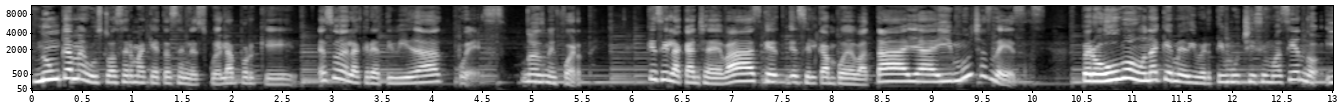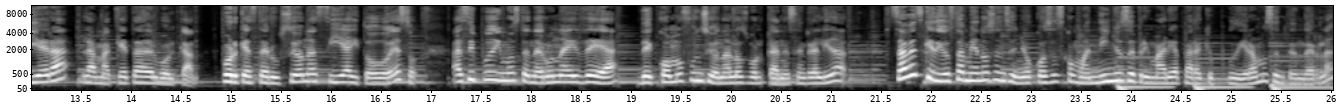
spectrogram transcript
Nunca me gustó hacer maquetas en la escuela porque eso de la creatividad, pues, no es muy fuerte. Que si la cancha de básquet, que si el campo de batalla y muchas de esas. Pero hubo una que me divertí muchísimo haciendo y era la maqueta del volcán, porque esta erupción hacía y todo eso. Así pudimos tener una idea de cómo funcionan los volcanes en realidad. ¿Sabes que Dios también nos enseñó cosas como a niños de primaria para que pudiéramos entenderlas?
